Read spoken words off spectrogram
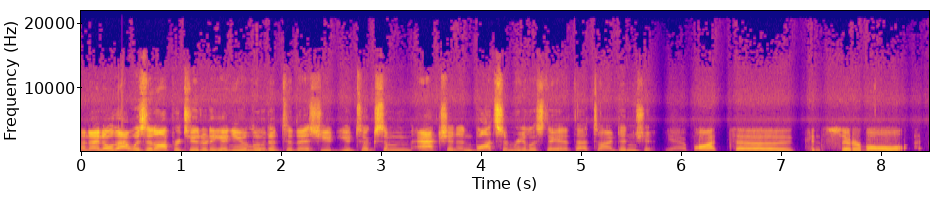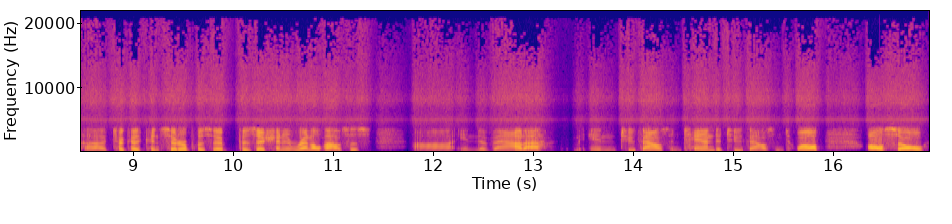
And I know that was an opportunity, and you alluded to this. You you took some action and bought some real estate at that time, didn't you? Yeah, bought uh, considerable, uh, took a considerable position in rental houses uh, in Nevada in 2010 to 2012. Also,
